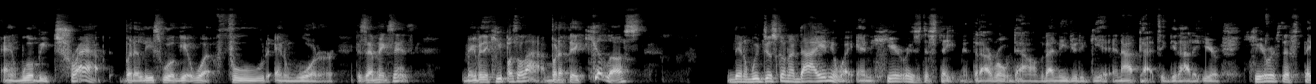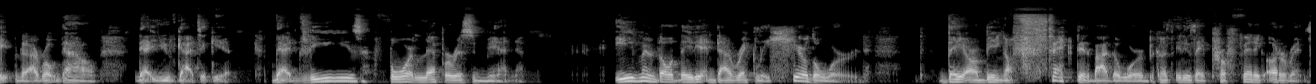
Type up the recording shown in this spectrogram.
and we'll be trapped, but at least we'll get what? Food and water. Does that make sense? Maybe they keep us alive. But if they kill us, then we're just going to die anyway. And here is the statement that I wrote down that I need you to get, and I've got to get out of here. Here is the statement that I wrote down that you've got to get that these four leprous men, even though they didn't directly hear the word, they are being affected by the word because it is a prophetic utterance.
